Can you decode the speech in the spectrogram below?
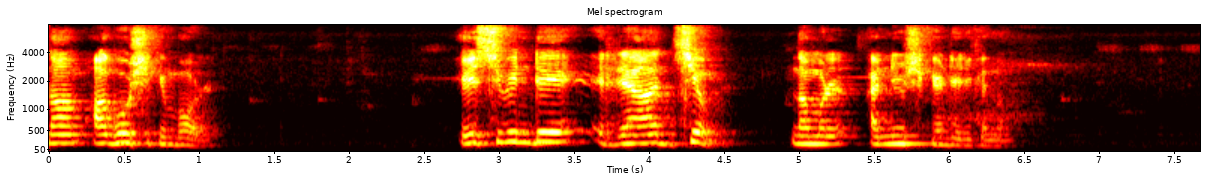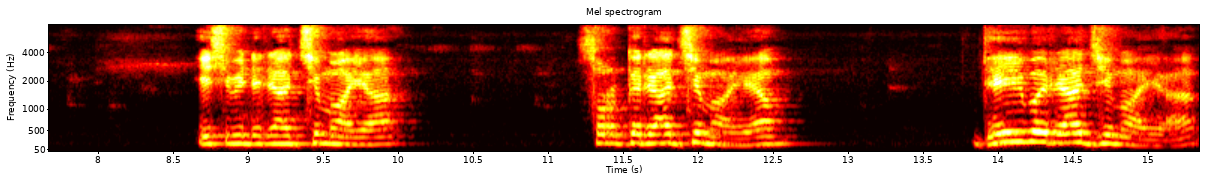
നാം ആഘോഷിക്കുമ്പോൾ യേശുവിന്റെ രാജ്യം നമ്മൾ അന്വേഷിക്കേണ്ടിയിരിക്കുന്നു. യേശുവിന്റെ രാജ്യമായ സ്വർഗരാജ്യമായ ദൈവരാജ്യമായ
